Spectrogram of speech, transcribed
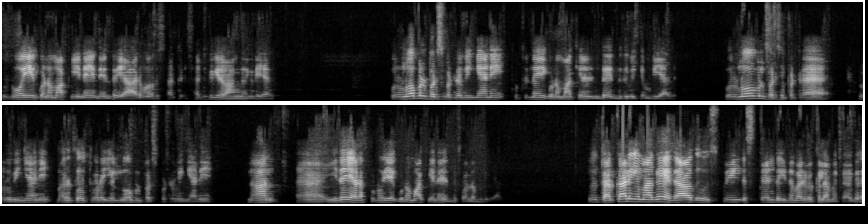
நோயை குணமாக்கினேன் என்று யாரும் அவர் சர்டிபிகேட் வாங்கினது கிடையாது. ஒரு நோபல் பரிசு பெற்ற விஞ்ஞானி புற்றுநோயை குணமாக்கினேன் என்று நிரூபிக்க முடியாது. ஒரு நோபல் பரிசு பெற்ற ஒரு விஞ்ஞானி மருத்துவத்துறையில் நோபல் பரிசு பெற்ற விஞ்ஞானி நான் இதய அடப்பு நோயை குணமாக்கினேன் என்று சொல்ல முடியாது. இது தற்காலிகமாக ஏதாவது ஸ்ப்ரிங் ஸ்டெண்ட் இந்த மாதிரி வைக்கலாமே தவிர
